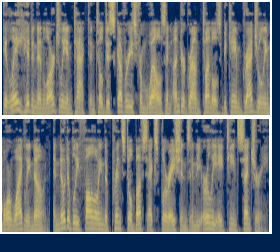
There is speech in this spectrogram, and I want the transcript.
It lay hidden and largely intact until discoveries from wells and underground tunnels became gradually more widely known, and notably following the Prince d'Elbeuf's explorations in the early 18th century.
